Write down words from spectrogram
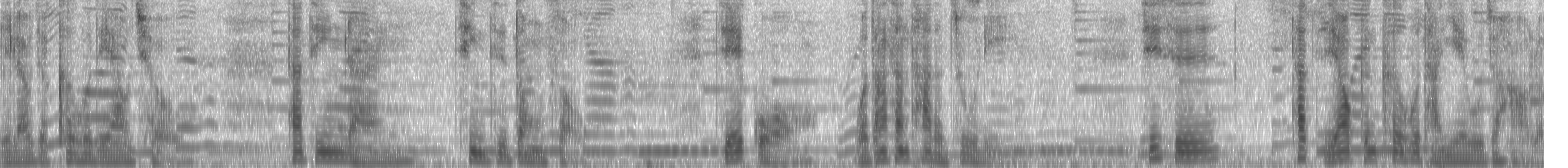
也了解客户的要求。他竟然亲自动手，结果我当上他的助理。其实他只要跟客户谈业务就好了。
